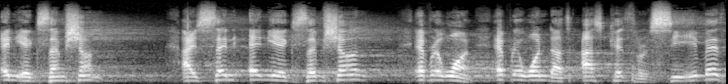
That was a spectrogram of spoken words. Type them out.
any exemption, I send any exemption, everyone everyone that asketh receiveth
